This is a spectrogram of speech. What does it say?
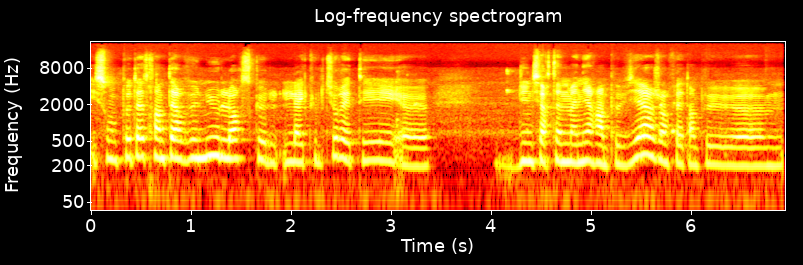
ils sont peut-être intervenus lorsque la culture était euh, d'une certaine manière un peu vierge, en fait, un peu euh,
